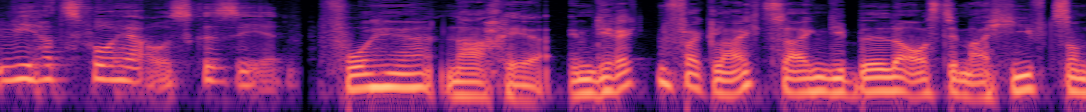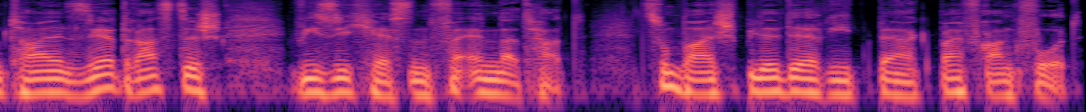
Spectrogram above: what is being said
wie hat es vorher ausgesehen. Vorher, nachher. Im direkten Vergleich zeigen die Bilder aus dem Archiv zum Teil sehr drastisch, wie sich Hessen verändert hat. Zum Beispiel der Riedberg bei Frankfurt.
